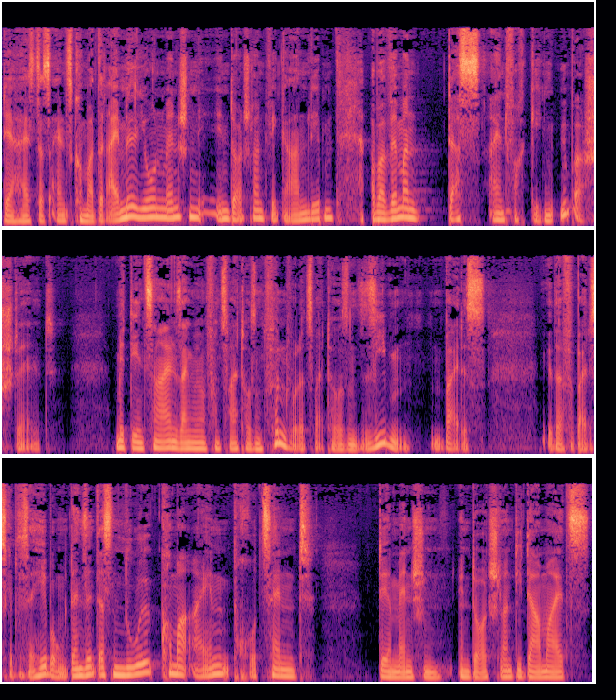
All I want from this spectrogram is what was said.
Der heißt, dass 1,3 Millionen Menschen in Deutschland vegan leben. Aber wenn man das einfach gegenüberstellt mit den Zahlen, sagen wir mal von 2005 oder 2007, beides, dafür beides gibt es Erhebungen, dann sind das 0,1 Prozent der Menschen in Deutschland, die damals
